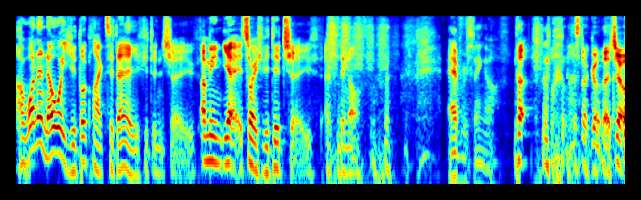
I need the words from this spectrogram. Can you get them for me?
I want to know what you'd look like today if you didn't shave. I mean, yeah, sorry, if you did shave everything off. everything off That- Let's not go there, Joe.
